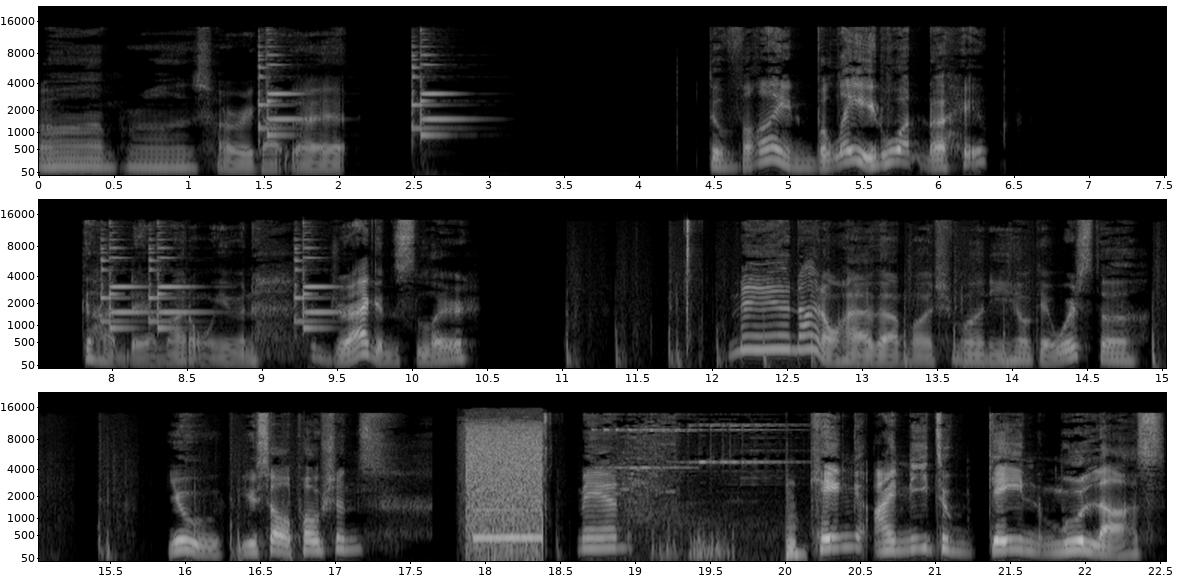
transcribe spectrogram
Um. I already got that. Divine Blade. What the hell? God damn, I don't even. Dragon Slayer. Man, I don't have that much money. Okay, where's the. You, you sell potions? Man. King, I need to gain mullahs.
